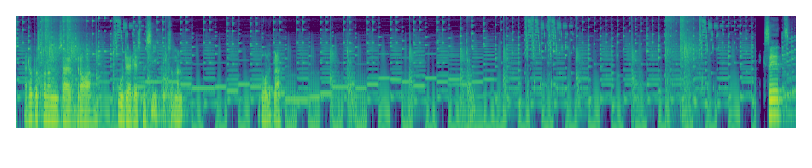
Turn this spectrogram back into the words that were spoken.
Jag hade hoppats på någon så här bra odödlighetsmusik också, men dåligt med det. Exit!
